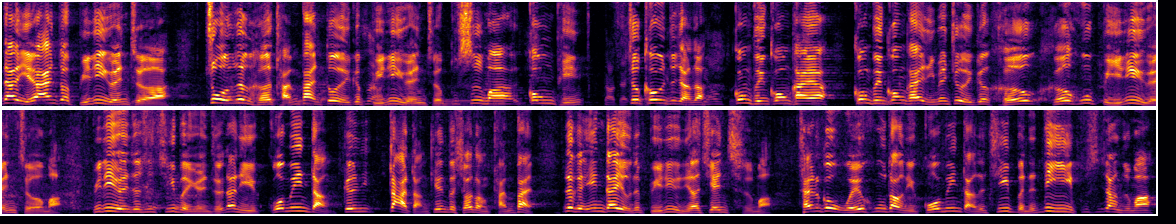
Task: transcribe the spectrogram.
那也要按照比例原则啊。做任何谈判都有一个比例原则，不是吗？公平，就柯文哲讲的公平公开啊，公平公开里面就有一个合合乎比例原则嘛，比例原则是基本原则。那你国民党跟大党跟个小党谈判，那个应该有的比例你要坚持嘛，才能够维护到你国民党的基本的利益，不是这样子吗？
